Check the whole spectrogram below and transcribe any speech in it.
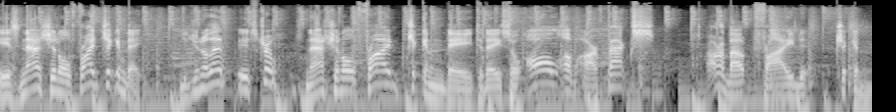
is National Fried Chicken Day. Did you know that? It's true. National Fried Chicken Day today. So all of our facts are about fried chicken.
